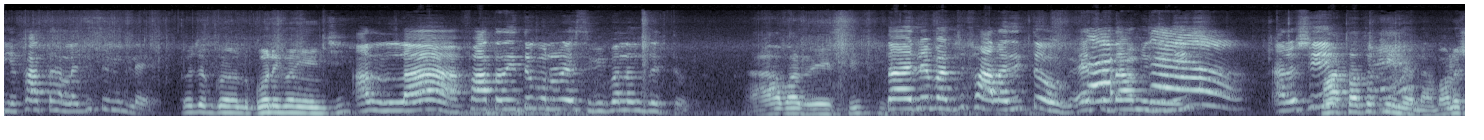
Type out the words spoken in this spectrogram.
ইয়া ফাতা হালা দিছো গনি গনি আল্লাহ ফাতা দিতে কোনো রেসিপি বানানো যেত আবার রেসি তাইলে মানুষ ফালা দিত। এত দামি জিনিস। আর সে তো কিনে না মানুষ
